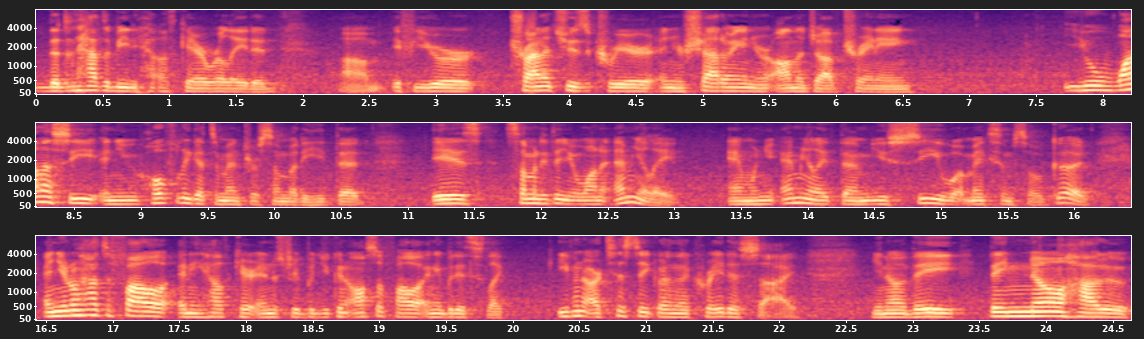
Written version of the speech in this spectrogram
that doesn't have to be healthcare related. Um, if you're trying to choose a career and you're shadowing and you're on the job training, you'll want to see and you hopefully get to mentor somebody that is somebody that you want to emulate. And when you emulate them, you see what makes them so good. And you don't have to follow any healthcare industry, but you can also follow anybody that's like even artistic or on the creative side. You know, they they know how to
